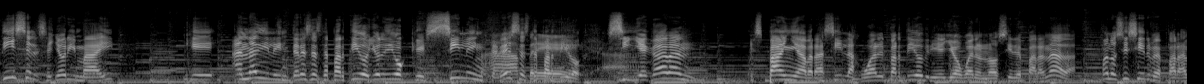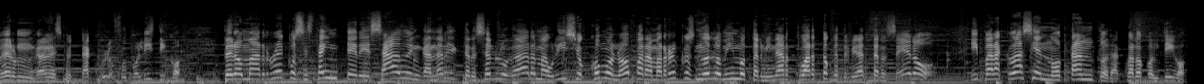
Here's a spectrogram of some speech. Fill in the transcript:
Dice el señor Imai que a nadie le interesa este partido. Yo le digo que sí le interesa este Hombre. partido. Si llegaran España, Brasil a jugar el partido, diría yo, bueno, no sirve para nada. Bueno, sí sirve para ver un gran espectáculo futbolístico. Pero Marruecos está interesado en ganar el tercer lugar, Mauricio. ¿Cómo no? Para Marruecos no es lo mismo terminar cuarto que terminar tercero. Y para Croacia no tanto, de acuerdo contigo.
